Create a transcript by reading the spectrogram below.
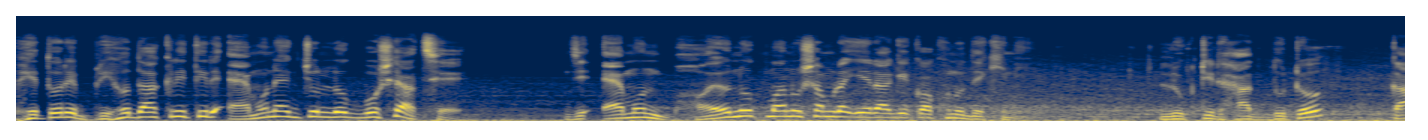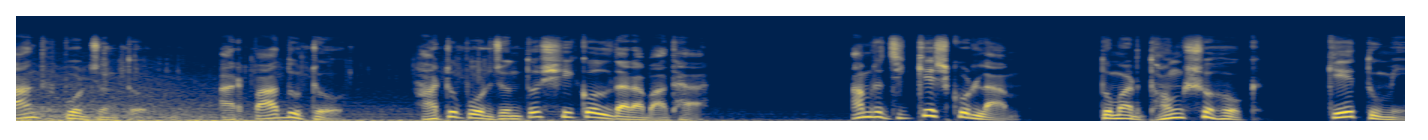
ভেতরে বৃহদাকৃতির এমন একজন লোক বসে আছে যে এমন ভয়ানক মানুষ আমরা এর আগে কখনো দেখিনি। লোকটির হাত দুটো কাঁধ পর্যন্ত আর পা দুটো হাঁটু পর্যন্ত শিকল দ্বারা বাঁধা। আমরা জিজ্ঞেস করলাম, তোমার ধ্বংস হোক, কে তুমি?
